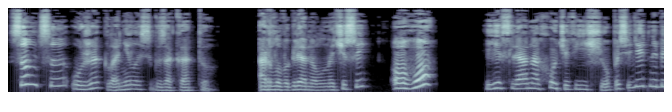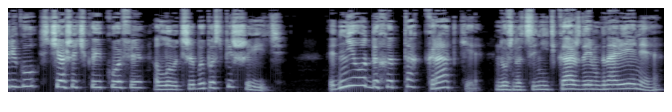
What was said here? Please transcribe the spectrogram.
Солнце уже клонилось к закату. Орлова глянула на часы. Ого! Если она хочет еще посидеть на берегу с чашечкой кофе, лучше бы поспешить. Дни отдыха так краткие, Нужно ценить каждое мгновение.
